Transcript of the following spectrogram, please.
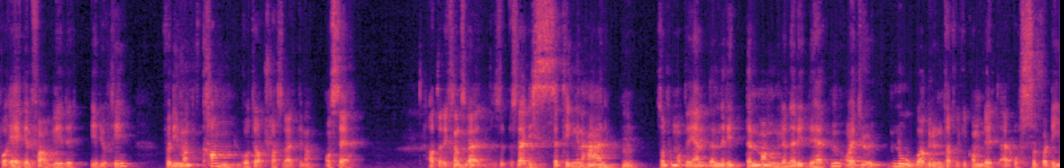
på egen faglig idioti, fordi man kan gå til oppslagsverkene og se. At det, liksom, så, det er, så det er disse tingene her som på en måte igjen den, ryd, den manglende ryddigheten. Og jeg tror noe av grunnen til at vi ikke kommer dit, er også fordi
